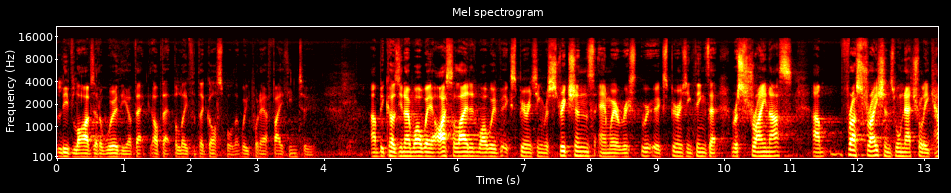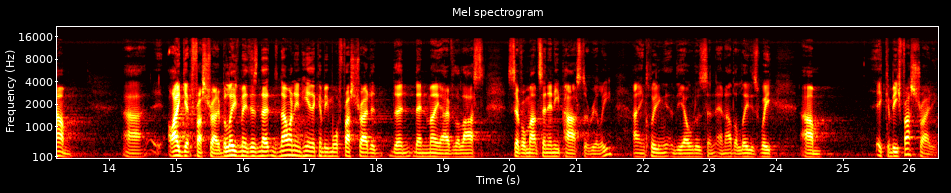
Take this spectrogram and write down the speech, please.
live lives that are worthy of that, of that belief of the gospel that we put our faith into. Um, because, you know, while we're isolated, while we're experiencing restrictions and we're, re- we're experiencing things that restrain us, um, frustrations will naturally come. uh, I get frustrated. Believe me, there's no, there's no, one in here that can be more frustrated than, than me over the last several months, and any pastor really, uh, including the elders and, and other leaders. We, um, it can be frustrating.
